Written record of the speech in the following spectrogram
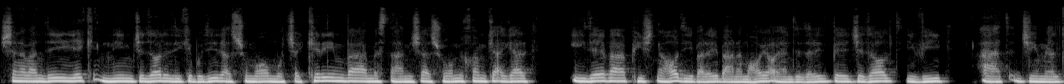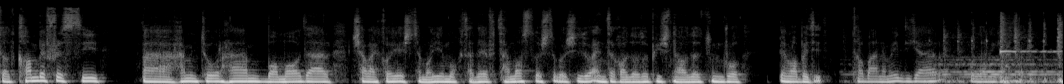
شنونده یک نیم جدال دیگه بودید از شما متشکریم و مثل همیشه از شما می‌خوام که اگر ایده و پیشنهادی برای برنامه های آینده دارید به جدال تیوی at gmail.com بفرستید و همینطور هم با ما در شبکه های اجتماعی مختلف تماس داشته باشید و انتقادات و پیشنهاداتتون رو به ما بدید. تا برنامه دیگر خدا نگهدار.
